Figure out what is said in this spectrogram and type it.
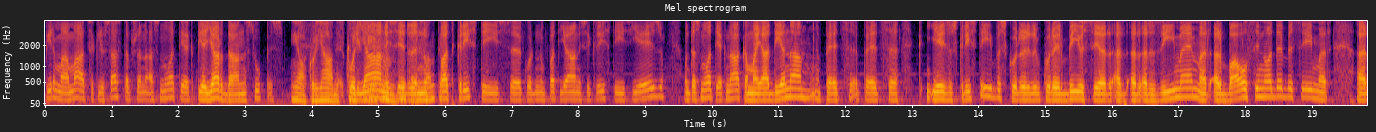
pirmā mācekļu sastapšanās notiek pie Jardānas upes. Jā, kur Jānis, kur Jānis mm, ir nu pat kristījis, kur nu pat Jānis ir kristījis Jēzu, un tas notiek nākamajā dienā pēc, pēc Jēzus kristības, kur ir, kur ir bijusi ar, ar, ar, ar zīmēm, ar, ar balsi no debesīm, ar, ar,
